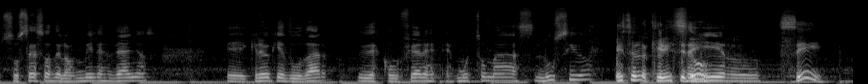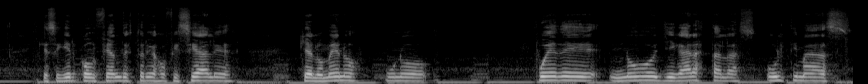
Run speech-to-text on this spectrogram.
sucesos de los miles de años, eh, creo que dudar y desconfiar es, mucho más lúcido. Eso es lo que dice seguir, Sí. Que seguir confiando historias oficiales, que a lo menos uno puede no llegar hasta las últimas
